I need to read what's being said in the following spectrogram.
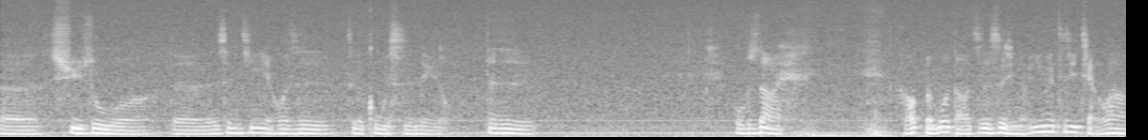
呃，叙述我的人生经验，或者是这个故事内容，但是我不知道哎、好本末倒置的事情呢，因为自己讲话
